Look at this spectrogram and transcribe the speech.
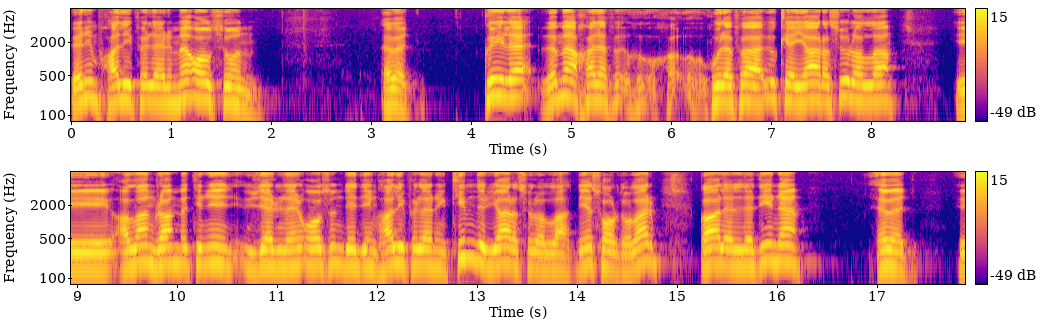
benim halifelerime olsun. Evet. Kıyle ve ma hulefâüke ya Resulallah ee, Allah'ın rahmetini üzerlerine olsun dediğin halifelerin kimdir ya Resulallah diye sordular. Kâlellezîne evet e,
